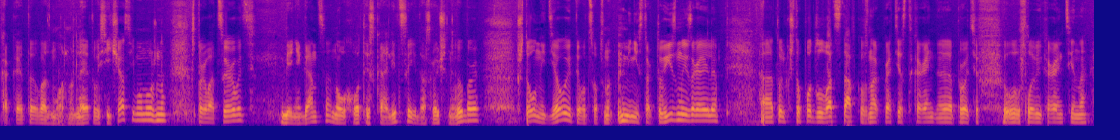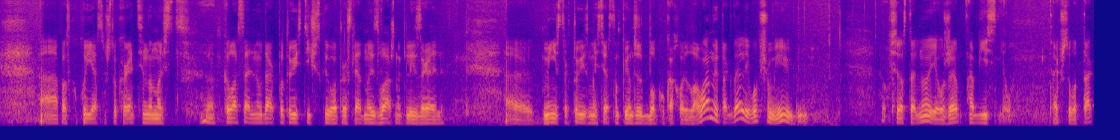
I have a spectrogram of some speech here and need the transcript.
как это возможно. Для этого сейчас ему нужно спровоцировать Бенни Ганца на уход из коалиции и досрочные выборы, что он и делает. И вот, собственно, министр туризма Израиля а, только что подал в отставку в знак протеста каран... Э, против условий карантина, а, поскольку ясно, что карантин наносит э, колоссальный удар по туристической отрасли, одной из важных для Израиля. А, министр туризма, естественно, принадлежит блоку Кахоль Лаван и так далее. В общем, и все остальное я уже объяснил. Так что вот так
